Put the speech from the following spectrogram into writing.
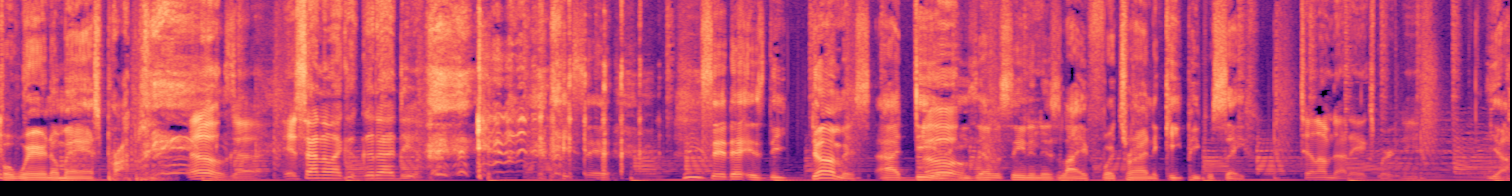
for wearing a mask properly. Oh God. It sounded like a good idea. he said he said that is the dumbest idea Oh. he's ever seen in his life for trying to keep people safe. Tell I'm not an expert then. Yeah.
